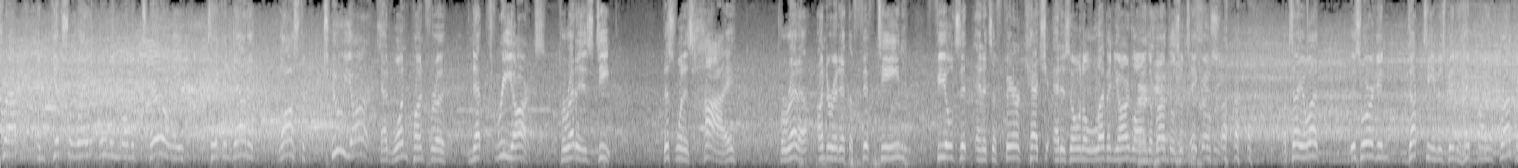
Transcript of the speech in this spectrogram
Trapped and gets away only momentarily, taken down at lost two yards. Had one punt for a net three yards. Perretta is deep. This one is high. Perretta under it at the 15 fields it, and it's a fair catch at his own 11 yard line. The Broncos will take over. I'll tell you what, this Oregon Duck team has been hit by a Bronco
